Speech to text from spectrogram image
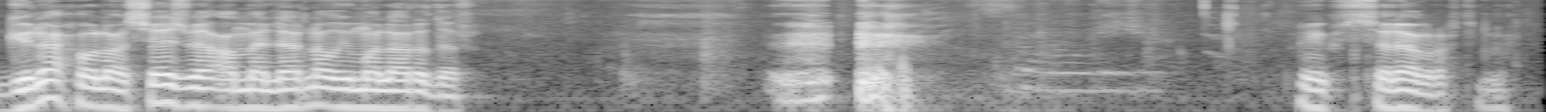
günah olan söz ve amellerine uymalarıdır. Selam rahmetullah.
